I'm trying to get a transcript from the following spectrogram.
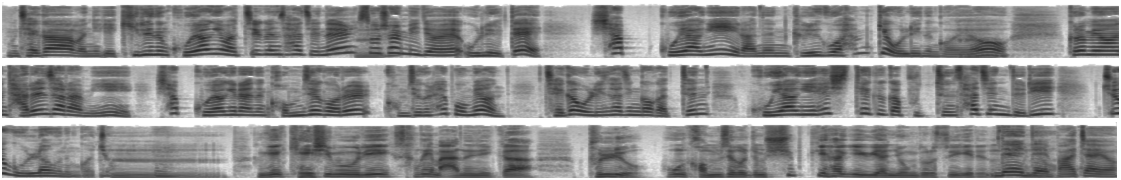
그럼 제가 만약에 기르는 고양이와 찍은 사진을 소셜 미디어에 올릴 때, 샵 고양이라는 글과 함께 올리는 거예요. 그러면 다른 사람이 샵 고양이라는 검색어를 검색을 해보면 제가 올린 사진과 같은 고양이 해시태그가 붙은 사진들이 쭉 올라오는 거죠. 음, 그게 게시물이 상당히 많으니까 분류 혹은 검색을 좀 쉽게 하기 위한 용도로 쓰이게 되는 네, 거군요. 네, 맞아요.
